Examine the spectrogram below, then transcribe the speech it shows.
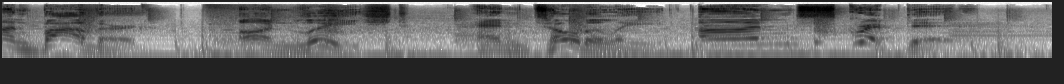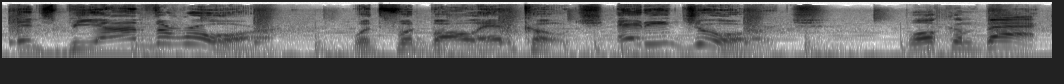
unbothered, unleashed, and totally unscripted. It's Beyond the Roar with football head coach Eddie George. Welcome back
